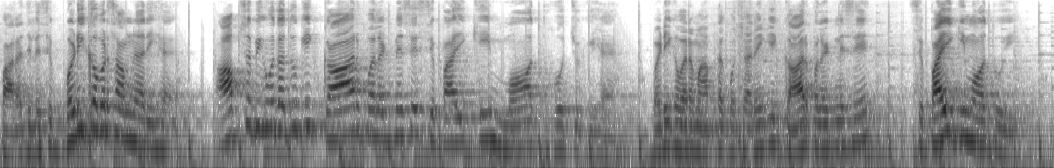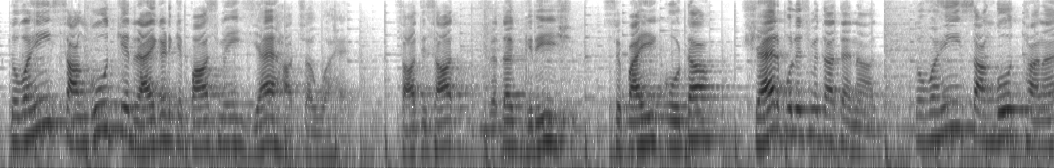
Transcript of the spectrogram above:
पारा ज़िले से बड़ी खबर सामने आ रही है। आप सभी को बता दूँ कि कार पलटने से सिपाही की मौत हो चुकी है। बड़ी खबर हम आप तक पहुँचा रहे हैं कि कार पलटने से सिपाही की मौत हुई। तो वहीं सांगोद के रायगढ़ के पास में यह हादसा हुआ है। साथ ही साथ मृतक गिरीश, सिपाही कोटा, शहर पुलिस में था तैनात। तो वहीं सांगोद थाना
